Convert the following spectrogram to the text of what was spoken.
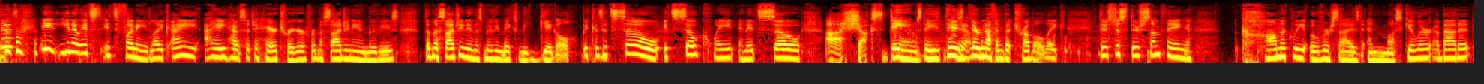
It- you know, it's it's funny. Like I I have such a hair trigger for misogyny in movies. The misogyny in this movie makes me giggle because it's so it's so quaint and it's so ah shucks dames they there's Yeah. they're nothing but trouble. Like there's just there's something comically oversized and muscular about it.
